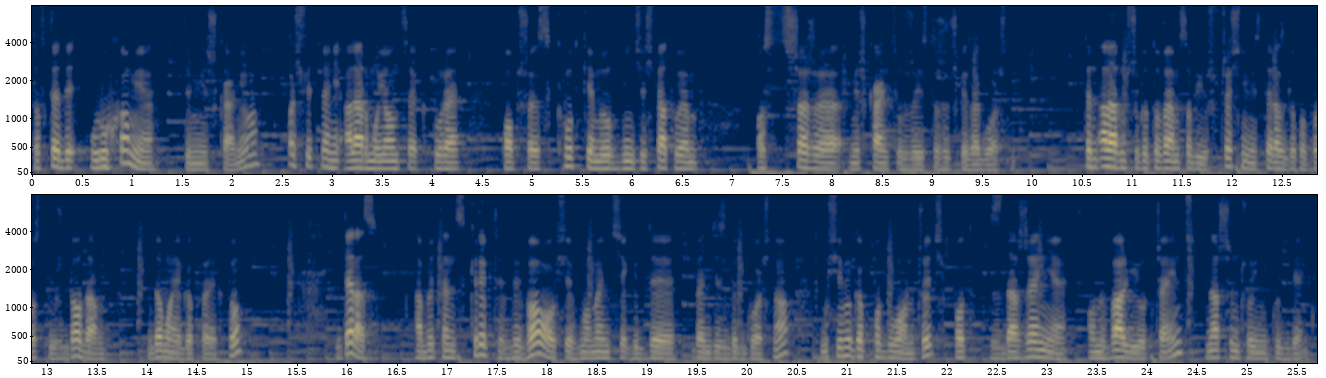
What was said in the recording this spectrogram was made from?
to wtedy uruchomię w tym mieszkaniu oświetlenie alarmujące, które poprzez krótkie mrugnięcie światłem ostrzeże mieszkańców, że jest troszeczkę za głośno. Ten alarm przygotowałem sobie już wcześniej, więc teraz go po prostu już dodam do mojego projektu. I teraz, aby ten skrypt wywołał się w momencie, gdy będzie zbyt głośno, musimy go podłączyć pod zdarzenie on value change w naszym czujniku dźwięku.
